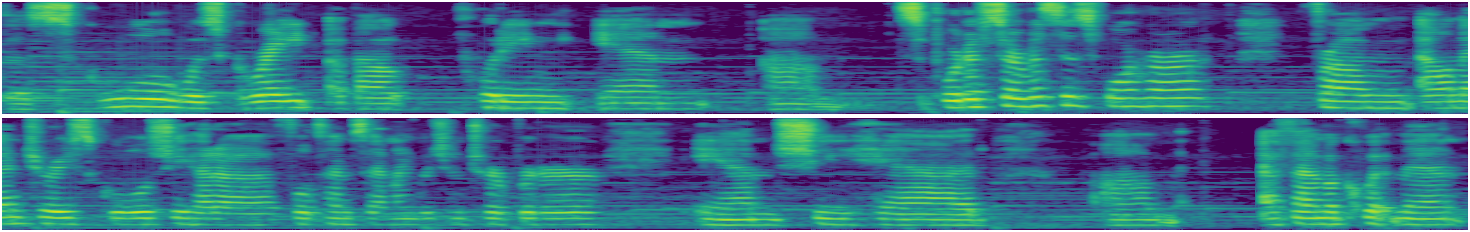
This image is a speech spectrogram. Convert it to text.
The school was great about putting in um, supportive services for her. From elementary school, she had a full time sign language interpreter and she had um, FM equipment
